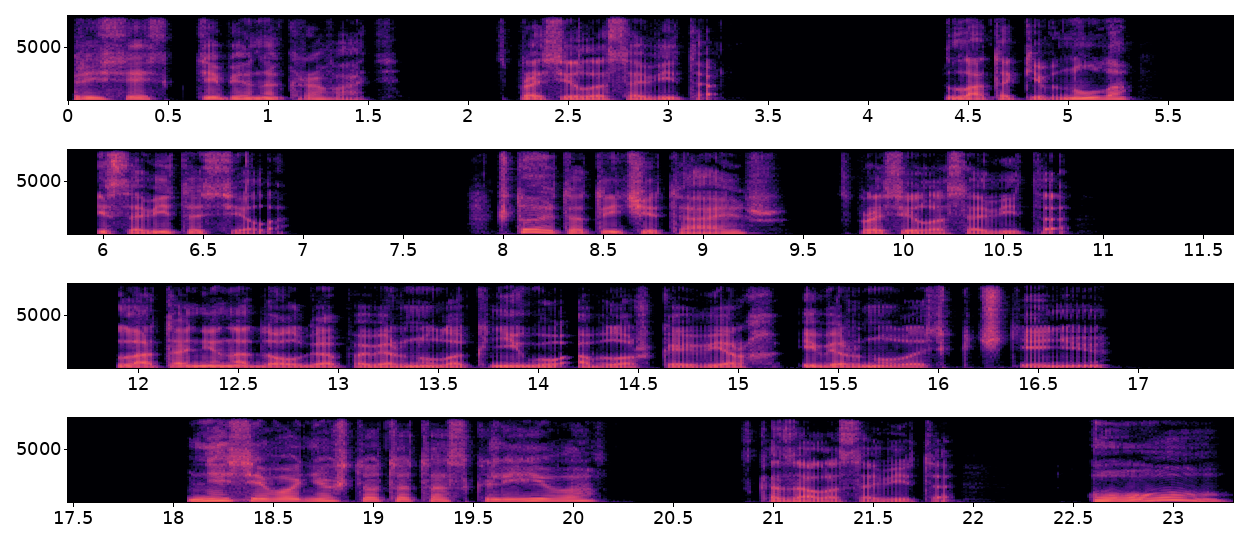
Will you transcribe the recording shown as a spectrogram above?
присесть к тебе на кровать?» — спросила Савита. Лата кивнула, и Савита села. «Что это ты читаешь?» — спросила Савита. Лата ненадолго повернула книгу обложкой вверх и вернулась к чтению. «Мне сегодня что-то тоскливо», — сказала Савита. «О!»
